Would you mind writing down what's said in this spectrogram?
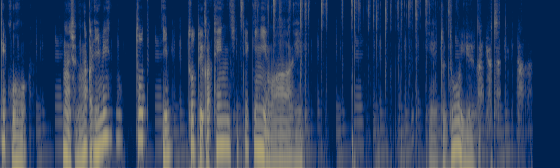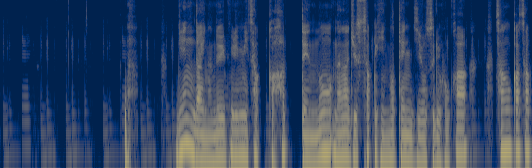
結構、なんでしょうね、なんかイベントト、イベントというか展示的には、えーえーと、どういう内容だっけな。現代のぬいぐるみ作家8点の70作品の展示をするほか、参加作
